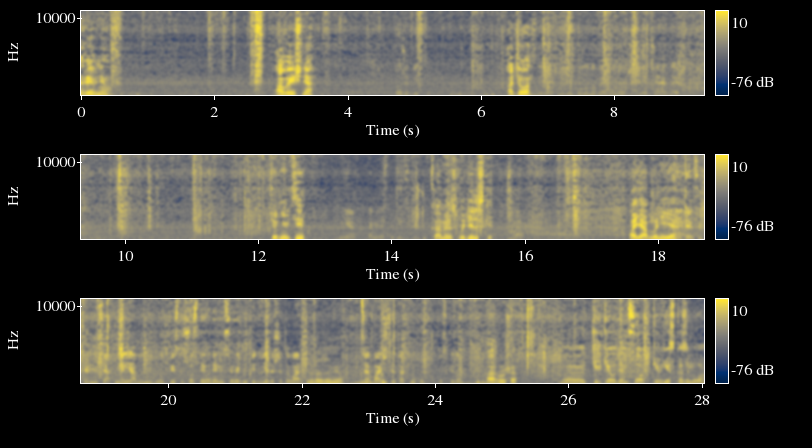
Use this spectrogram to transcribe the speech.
гривень. А вишня? Теж 200. А чого? Різні вишні. Є колоновидна вишня, є черевишня. Чернівці? Ні, Кам'янець-Подільський. Кам'янець-Подільський? Так. А яблуні є? Дивився в Чернівцях. Ні, яблуні будуть після 6 години сьогодні під'їде ще товар. Зрозумів. Це бачите так на кубку поскидав. А груша? Е, тільки один сорт, киргизька зимова.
